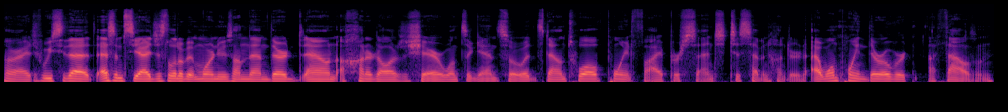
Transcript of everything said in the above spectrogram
All right, we see that SMCI, just a little bit more news on them. They're down $100 a share once again, so it's down 12.5% to 700. At one point, they're over a 1000.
